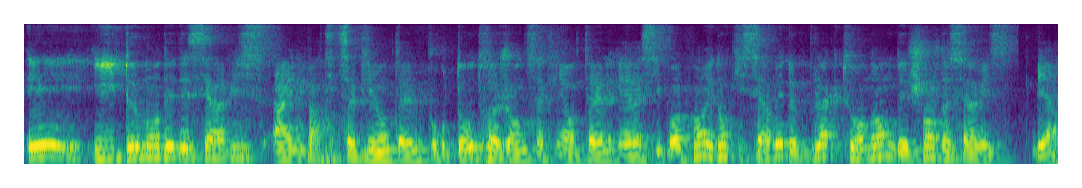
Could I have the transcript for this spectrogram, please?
et il demandait des services à une partie de sa clientèle pour d'autres gens de sa clientèle et réciproquement et donc il servait de plaque tournante d'échange de services. Bien.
